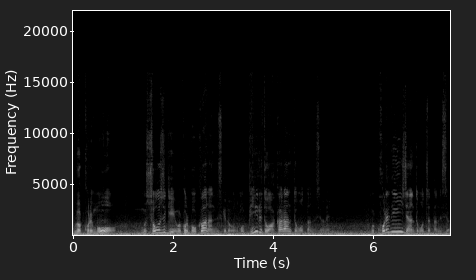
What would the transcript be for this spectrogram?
うわ、これもう、もう正直、これ僕はなんですけど、もうビールとわからんと思ったんですよね。もうこれでいいじゃんと思っちゃったんですよ。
